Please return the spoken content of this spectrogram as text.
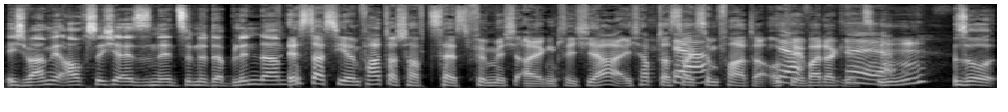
Ich war mir auch sicher, es ist ein entzündeter Blinddarm. Ist das hier ein Vaterschaftstest für mich eigentlich? Ja, ich habe das Ja. Zeug zum Vater. Okay, Ja. weiter geht's. Ja, ja. Mhm. So,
